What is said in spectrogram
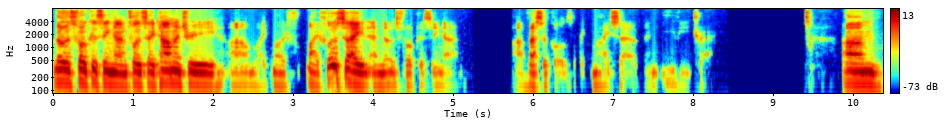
those focusing on flow cytometry, um, like my, MIFlowCyt, and those focusing on uh, vesicles like MISEV and EV-Track. Um,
